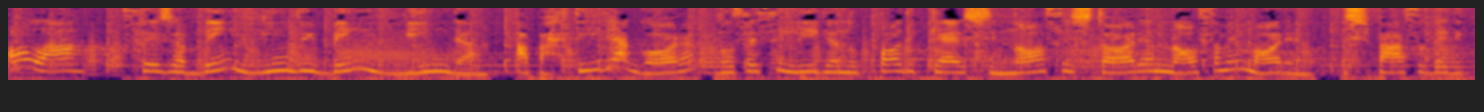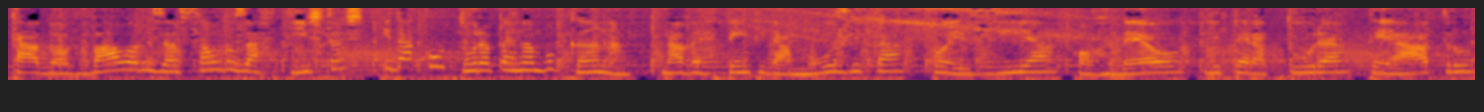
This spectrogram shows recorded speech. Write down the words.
Olá, seja bem-vindo e bem-vinda. A partir de agora, você se liga no podcast Nossa História, Nossa Memória, espaço dedicado à valorização dos artistas e da cultura pernambucana, na vertente da música, poesia, cordel, literatura, teatro,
